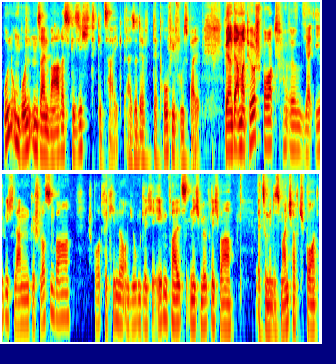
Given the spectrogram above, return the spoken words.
unumwunden sein wahres Gesicht gezeigt, also der, der Profifußball. Während der Amateursport äh, ja ewig lang geschlossen war, Sport für Kinder und Jugendliche ebenfalls nicht möglich war, äh, zumindest Mannschaftssport.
